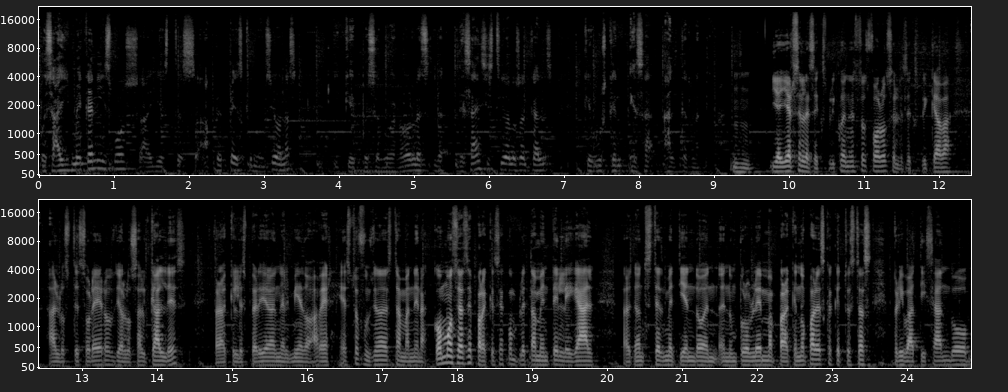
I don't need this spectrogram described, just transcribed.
Pues hay mecanismos, hay estas APPs que mencionas y que pues el gobernador les, les ha insistido a los alcaldes que busquen esa alternativa. Y ayer se les explicó, en estos foros se les explicaba a los tesoreros y a los alcaldes para que les perdieran el miedo. A ver, esto funciona de esta manera. ¿Cómo se hace para que sea completamente legal? Para que no te estés metiendo en, un problema, para que no parezca que tú estás privatizando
